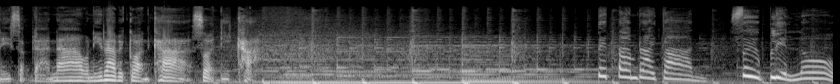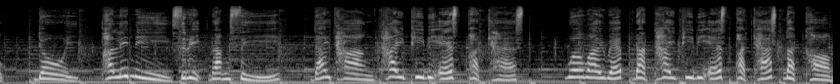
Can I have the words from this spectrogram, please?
ในสัปดาห์หน้า วันนี้ลาไปก่อนค่ะ สวัสดีค่ะ ติดตามรายการสื่อเปลี่ยนโลก โดยพลินีสิริรังสี ได้ทางไทย PBS Podcast www.thaipbspodcast.com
